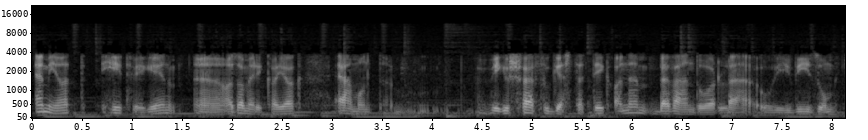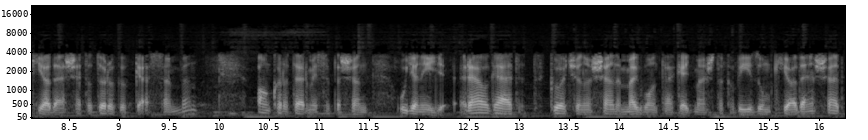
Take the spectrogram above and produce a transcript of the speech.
Emiatt hétvégén az amerikaiak elmond, végül is felfüggesztették a nem bevándorlói vízum kiadását a törökökkel szemben. Ankara természetesen ugyanígy reagált, kölcsönösen megvonták egymásnak a vízum kiadását,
